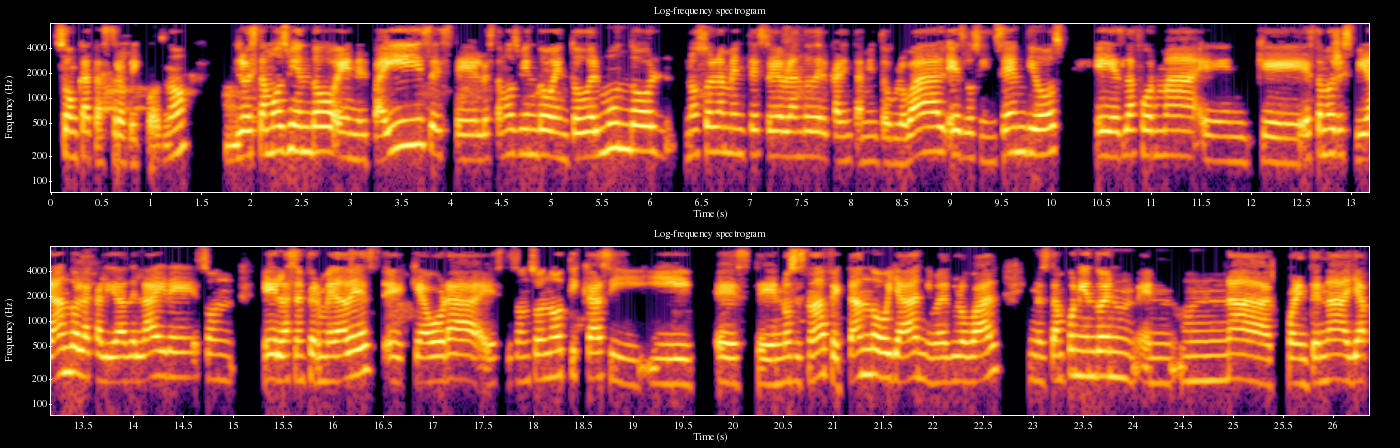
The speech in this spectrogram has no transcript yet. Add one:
son catastróficos, ¿no? Lo estamos viendo en el país, este, lo estamos viendo en todo el mundo, no solamente estoy hablando del calentamiento global, es los incendios, es la forma en que estamos respirando, la calidad del aire, son eh, las enfermedades eh, que ahora este, son zoonóticas y, y este, nos están afectando ya a nivel global y nos están poniendo en, en una cuarentena ya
